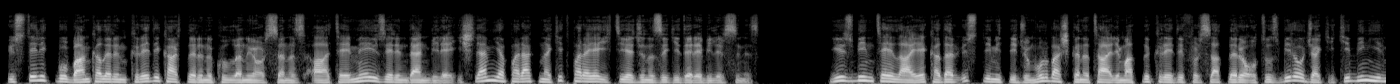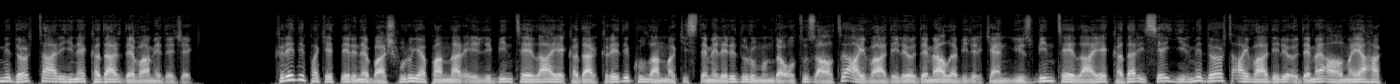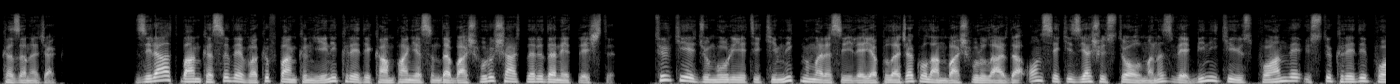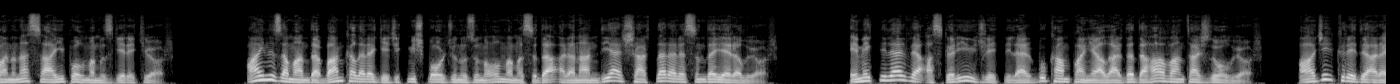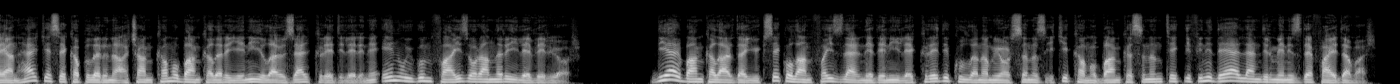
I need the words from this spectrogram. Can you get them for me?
Üstelik bu bankaların kredi kartlarını kullanıyorsanız ATM üzerinden bile işlem yaparak nakit paraya ihtiyacınızı giderebilirsiniz. 100 bin TL'ye kadar üst limitli Cumhurbaşkanı talimatlı kredi fırsatları 31 Ocak 2024 tarihine kadar devam edecek. Kredi paketlerine başvuru yapanlar 50 bin TL'ye kadar kredi kullanmak istemeleri durumunda 36 ay vadeli ödeme alabilirken 100 bin TL'ye kadar ise 24 ay vadeli ödeme almaya hak kazanacak. Ziraat Bankası ve Vakıfbank'ın yeni kredi kampanyasında başvuru şartları da netleşti. Türkiye Cumhuriyeti kimlik numarası ile yapılacak olan başvurularda 18 yaş üstü olmanız ve 1200 puan ve üstü kredi puanına sahip olmamız gerekiyor. Aynı zamanda bankalara gecikmiş borcunuzun olmaması da aranan diğer şartlar arasında yer alıyor. Emekliler ve asgari ücretliler bu kampanyalarda daha avantajlı oluyor. Acil kredi arayan herkese kapılarını açan kamu bankaları yeni yıla özel kredilerini en uygun faiz oranları ile veriyor. Diğer bankalarda yüksek olan faizler nedeniyle kredi kullanamıyorsanız iki kamu bankasının teklifini değerlendirmenizde fayda var.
